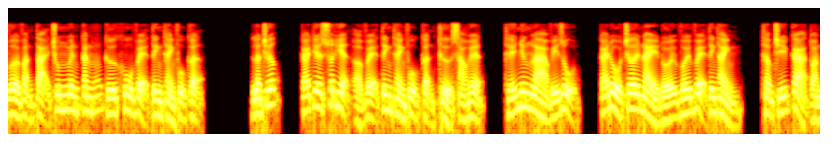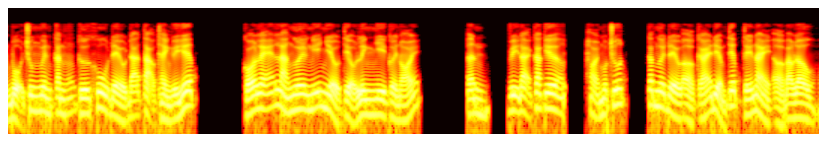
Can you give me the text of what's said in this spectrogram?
vừa vận tại trung nguyên căn cứ khu vệ tinh thành phụ cận. Lần trước, cái kia xuất hiện ở vệ tinh thành phụ cận thử xào huyệt, thế nhưng là ví dụ, cái đồ chơi này đối với vệ tinh thành, thậm chí cả toàn bộ trung nguyên căn cứ khu đều đã tạo thành uy hiếp. Có lẽ là ngươi nghĩ nhiều tiểu linh nhi cười nói. ân vị đại ca kia, hỏi một chút, các ngươi đều ở cái điểm tiếp tế này ở bao lâu?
